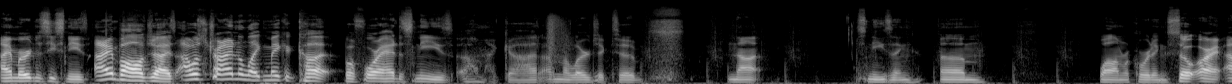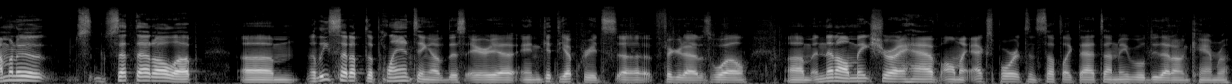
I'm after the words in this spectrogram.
I emergency sneeze. I apologize. I was trying to like make a cut before I had to sneeze. Oh my god, I'm allergic to not sneezing um, while I'm recording. So all right, I'm gonna set that all up. Um, at least set up the planting of this area and get the upgrades uh, figured out as well. Um, and then I'll make sure I have all my exports and stuff like that done. Maybe we'll do that on camera.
